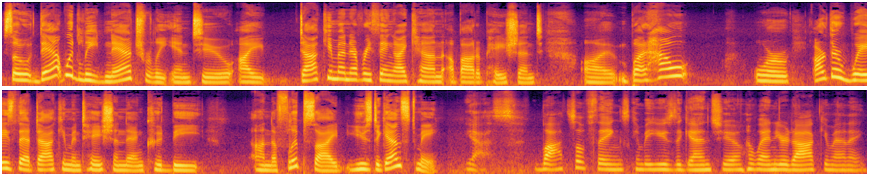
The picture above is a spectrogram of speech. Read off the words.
So that would lead naturally into I document everything I can about a patient, uh, but how or are there ways that documentation then could be, on the flip side, used against me? Yes, lots of things can be used against you when you're documenting.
